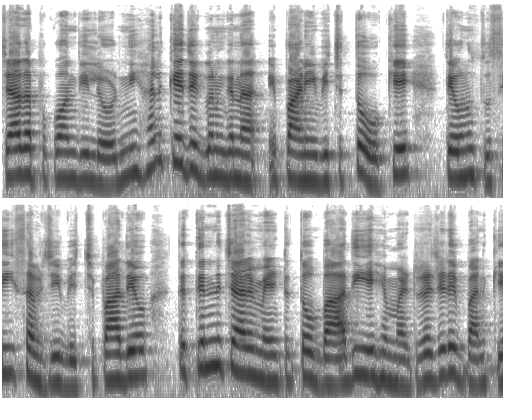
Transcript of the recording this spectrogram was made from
ਜ਼ਿਆਦਾ ਪਕਾਉਣ ਦੀ ਲੋੜ ਨਹੀਂ। ਹਲਕੇ ਜਿਹੇ ਗੁਨਗੁਨਾ ਪਾਣੀ ਵਿੱਚ ਧੋ ਕੇ ਤੇ ਉਹਨੂੰ ਤੁਸੀਂ ਸਬਜ਼ੀ ਵਿੱਚ ਪਾ ਦਿਓ ਤੇ 3-4 ਮਿੰਟ ਤੋਂ ਬਾਅਦ ਹੀ ਇਹ ਮਟਰ ਜਿਹੜੇ ਬਣ ਕੇ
